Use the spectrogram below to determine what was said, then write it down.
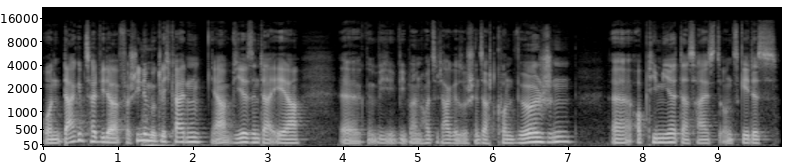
Und da gibt's halt wieder verschiedene Möglichkeiten. Ja, wir sind da eher, äh, wie, wie man heutzutage so schön sagt, Conversion äh, optimiert. Das heißt, uns geht es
